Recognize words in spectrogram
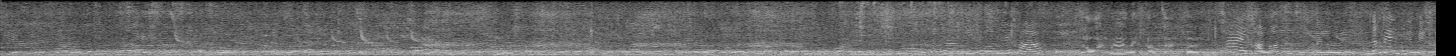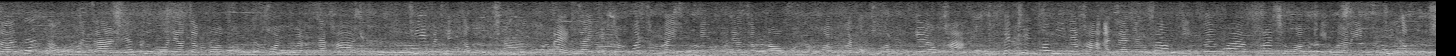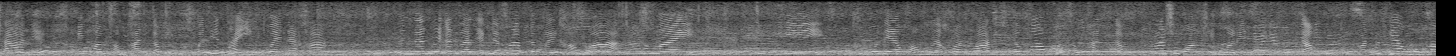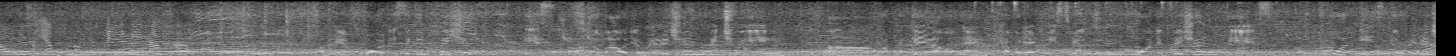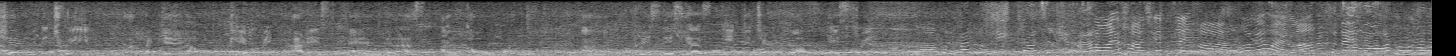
อาจารย์พี่โพสไหมคะ ร้อนมากเลยครับอาจารย์เปิ้ล ใช่ค่ะร้อยสุดๆไปเลย นักเรียนเห็นไหมคะ ด้านหลังของอาจารย์เนี่ย คือโมเดลจำลองของนครวัดนะคะ ที่ประเทศกัมพูชา กัมพูชาเนี่ยมีความสัมพันธ์กับประเทศไทยอีกด้วยนะคะ ดังนั้นเนี่ยอาจารย์อยากจะทราบจังเลยค่ะว่าทำไมถึงมีโมเดลของนครวัด แล้วก็ความสัมพันธ์กับราชวังเขมรินกับวัดพระแก้วของเราสยามของเราเนี่ยเป็นยังไงบ้างคะ Okay, for the second question is about the relation between uh, Wat Pakao and Cambodian history. For the question is, what is connection between Wat Pagao, Cambodian Palace, and the last Angkor Wat? Uh, please discuss in the term of history. Uh, คุณป้าหนูนี่ร้อนใช่ไหมคะร้อนค่ะเช็ดหน่อยค่ะว่าไม่ไหวแล้วคือแดดร้อนมาก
